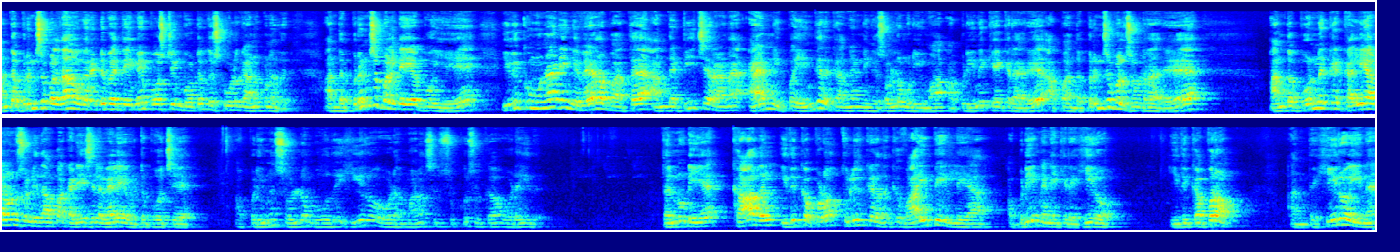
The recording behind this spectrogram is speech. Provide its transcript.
அந்த பிரின்சிபல் தான் அவங்க ரெண்டு பேர்த்தையுமே போஸ்டிங் போட்டு இந்த ஸ்கூலுக்கு அனுப்புனது. அந்த பிரின்சிபல்கிட்டயே போய் இதுக்கு முன்னாடி இங்கே வேலை பார்த்த அந்த டீச்சரான ஆன் இப்போ எங்கே இருக்காங்கன்னு நீங்கள் சொல்ல முடியுமா? அப்படின்னு கேட்குறாரு அப்போ அந்த பிரின்சிபல் சொல்கிறாரு அந்த பொண்ணுக்கு கல்யாணம்னு சொல்லி தான்ப்பா கடைசியில் வேலையை விட்டு போச்சு. அப்படின்னு சொல்லும்போது ஹீரோவோட மனசு சுக்கு சுக்காக உடையுது. தன்னுடைய காதல் இதுக்கப்புறம் துளிர்க்கிறதுக்கு வாய்ப்பே இல்லையா அப்படின்னு நினைக்கிற ஹீரோ இதுக்கப்புறம் அந்த ஹீரோயினை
